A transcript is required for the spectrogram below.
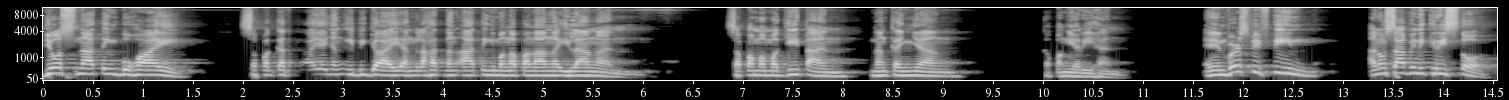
Diyos nating buhay, sapagkat kaya niyang ibigay ang lahat ng ating mga pangangailangan sa pamamagitan ng kanyang kapangyarihan. And in verse 15, anong sabi ni Kristo?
